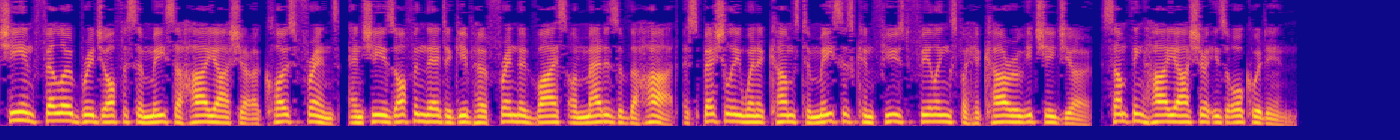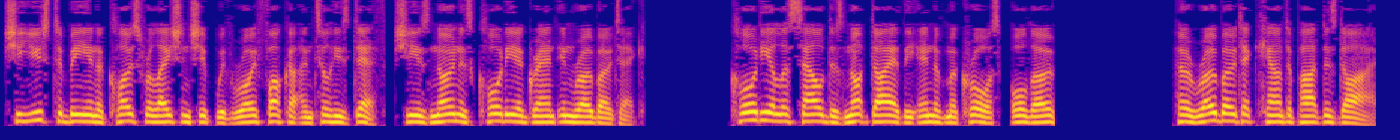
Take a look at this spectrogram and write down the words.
She and fellow bridge officer Misa Hayase are close friends, and she is often there to give her friend advice on matters of the heart especially when it comes to Misa's confused feelings for Hikaru Ichijou, something Hayase is awkward in. She used to be in a close relationship with Roy Fokker until his death. She is known as Claudia Grant in Robotech. Claudia LaSalle does not die at the end of Macross, although her Robotech counterpart does die.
